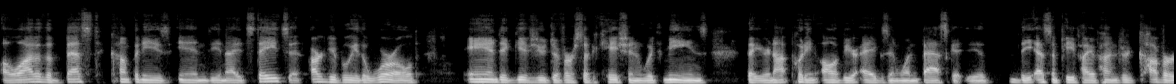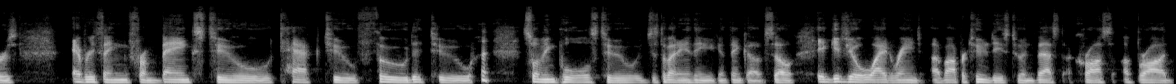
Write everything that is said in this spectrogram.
a lot of the best companies in the United States and arguably the world, and it gives you diversification, which means that you're not putting all of your eggs in one basket. The S and P 500 covers everything from banks to tech to food to swimming pools to just about anything you can think of. So it gives you a wide range of opportunities to invest across a broad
